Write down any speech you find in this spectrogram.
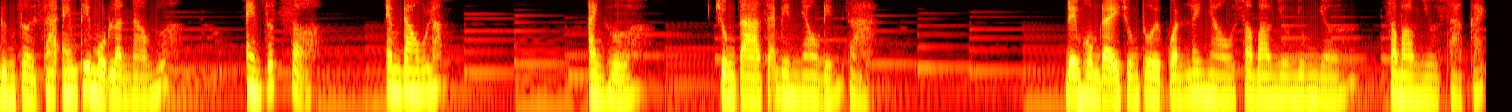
đừng rời xa em thêm một lần nào nữa. Em rất sợ. Em đau lắm. Anh hứa, chúng ta sẽ bên nhau đến già. Đêm hôm đấy chúng tôi quấn lấy nhau sau bao nhiêu nhung nhớ, sau bao nhiêu xa cách.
